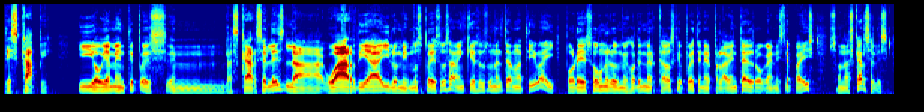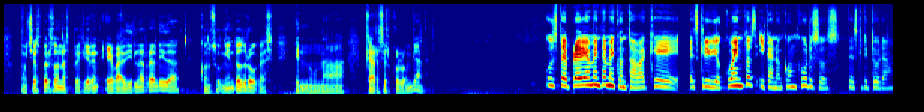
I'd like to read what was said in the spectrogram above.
de escape y obviamente pues en las cárceles la guardia y los mismos presos saben que eso es una alternativa y por eso uno de los mejores mercados que puede tener para la venta de droga en este país son las cárceles. Muchas personas prefieren evadir la realidad consumiendo drogas en una cárcel colombiana. Usted previamente me contaba que escribió cuentos y ganó concursos de escritura.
